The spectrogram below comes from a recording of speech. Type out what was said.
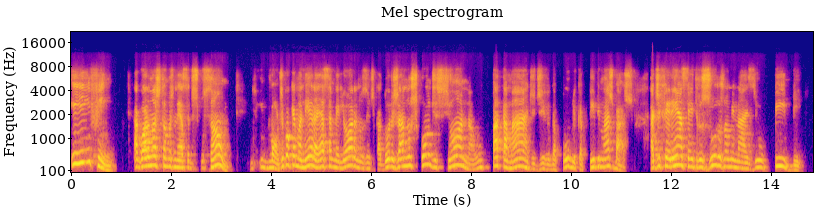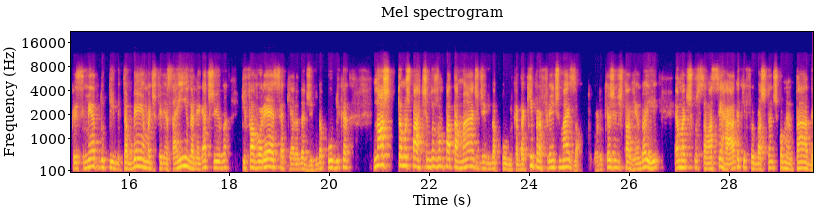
E, enfim, Agora nós estamos nessa discussão. Bom, de qualquer maneira, essa melhora nos indicadores já nos condiciona um patamar de dívida pública PIB mais baixo. A diferença entre os juros nominais e o PIB, crescimento do PIB, também é uma diferença ainda negativa, que favorece a queda da dívida pública. Nós estamos partindo de um patamar de dívida pública daqui para frente mais alto. Agora, o que a gente está vendo aí é uma discussão acirrada, que foi bastante comentada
